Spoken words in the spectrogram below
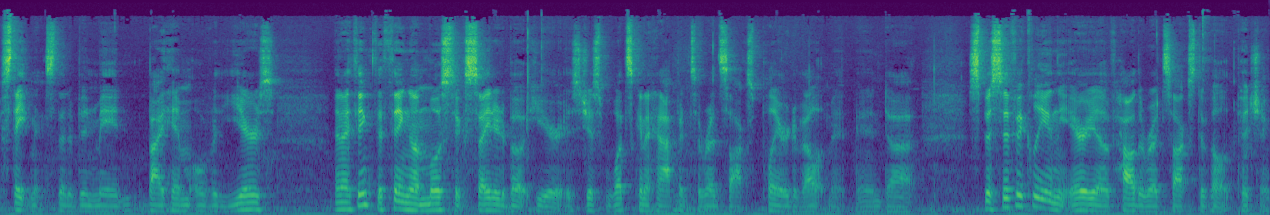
statements that have been made by him over the years. And I think the thing I'm most excited about here is just what's going to happen to Red Sox player development, and uh, specifically in the area of how the Red Sox develop pitching.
